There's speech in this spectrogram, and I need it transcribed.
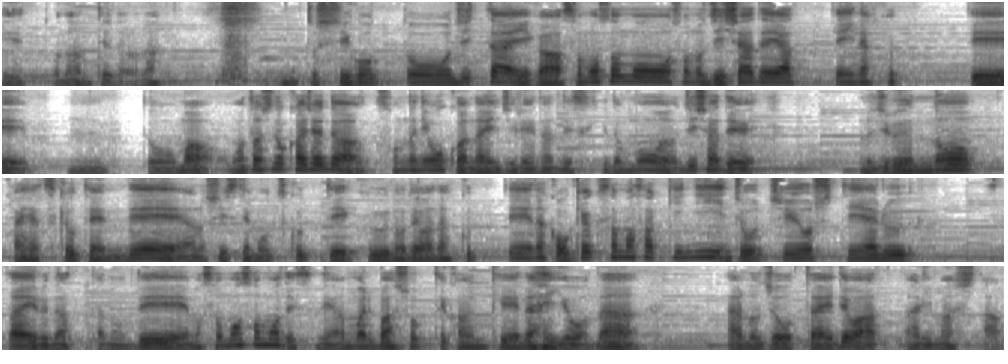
えっと、なんて言うんだろうな。うんと、仕事自体がそもそもその自社でやっていなくって、うんと、まあ、私の会社ではそんなに多くはない事例なんですけども、自社であの自分の開発拠点であのシステムを作っていくのではなくて、なんかお客様先に常駐をしてやるスタイルだったので、まあ、そもそもですね、あんまり場所って関係ないような、あの状態ではありました。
